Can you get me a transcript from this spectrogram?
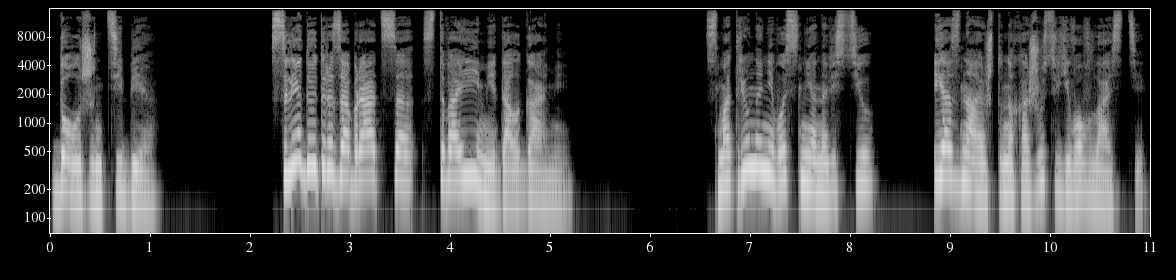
должен тебе, следует разобраться с твоими долгами. Смотрю на него с ненавистью, я знаю, что нахожусь в его власти.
